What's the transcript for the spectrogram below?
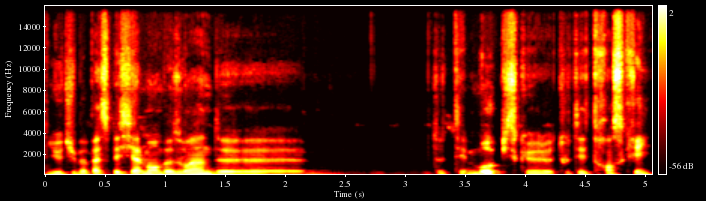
YouTube n'a pas spécialement besoin de, de tes mots puisque tout est transcrit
